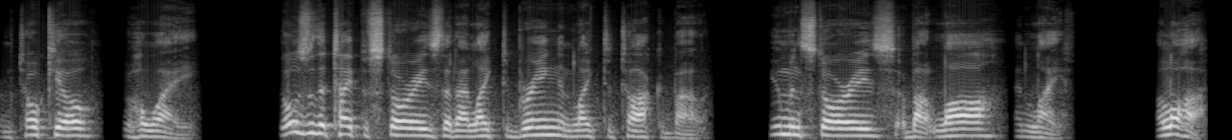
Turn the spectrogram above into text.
from Tokyo to Hawaii. Those are the type of stories that I like to bring and like to talk about human stories about law and life. Aloha.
